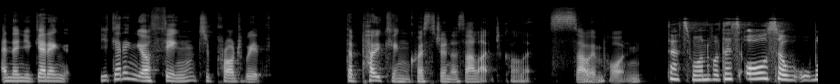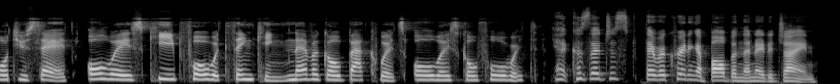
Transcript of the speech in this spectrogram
And then you're getting you're getting your thing to prod with. The poking question, as I like to call it. So important. That's wonderful. That's also what you said. Always keep forward thinking. Never go backwards. Always go forward. Yeah, because they're just they're recruiting a Bob and they need a Jane.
